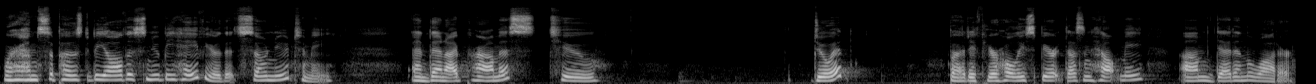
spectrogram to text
where I'm supposed to be all this new behavior that's so new to me. And then I promise to do it. But if your Holy Spirit doesn't help me, I'm dead in the water.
